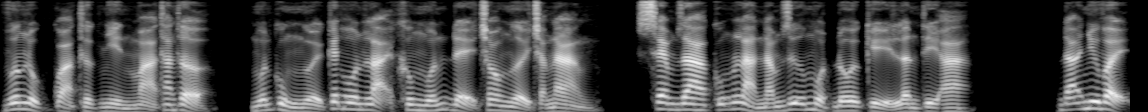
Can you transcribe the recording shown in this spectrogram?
Vương Lục quả thực nhìn mà than thở, muốn cùng người kết hôn lại không muốn để cho người chạm nàng, xem ra cũng là nắm giữ một đôi kỳ lân ti a. Đã như vậy,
